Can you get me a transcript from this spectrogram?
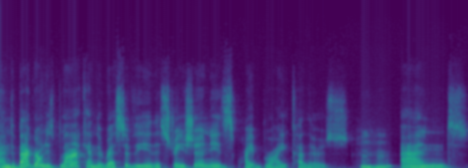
and the background is black and the rest of the illustration is quite bright colors. Mm-hmm. And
